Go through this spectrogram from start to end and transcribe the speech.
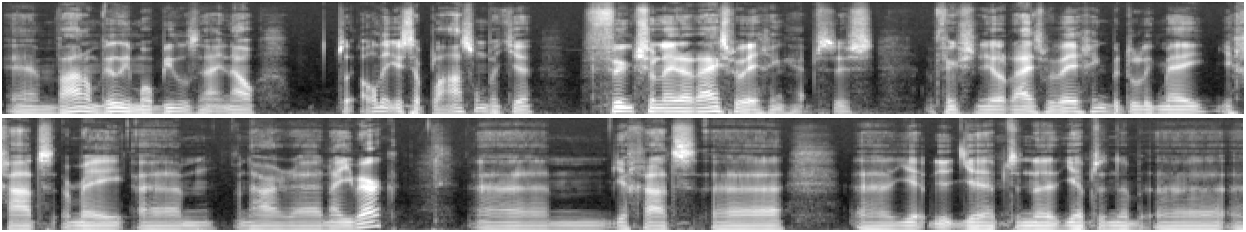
En waarom wil je mobiel zijn? Nou, op de allereerste plaats omdat je functionele reisbeweging hebt. Dus een functionele reisbeweging bedoel ik mee. Je gaat ermee um, naar, uh, naar je werk. Je gaat je, je, je, hebt een, je, hebt een, uh,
